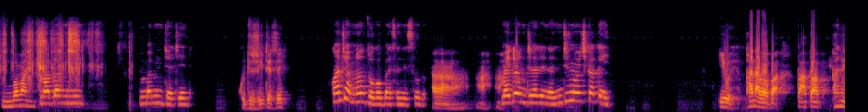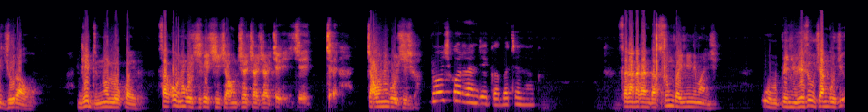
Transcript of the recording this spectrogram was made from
kumba mani. Mabamini mumba mini tatenda kuti zviite sei? Kwanti hamuna kudzoka kubasa nesuro Ah, ah, ah. maida kundirarenda ndinotya kaini? Iwe panapa pa- pa- pa- pane jurawo gedhi rinolokwa iri. Saka unenge uchitye chii chaun- cha- cha- cha- cha- cha- cha- chaunenge uchitya ndotyorera ndega batanaka. Saka ndakati ndasungwa inini manje upenyu hwese uchange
